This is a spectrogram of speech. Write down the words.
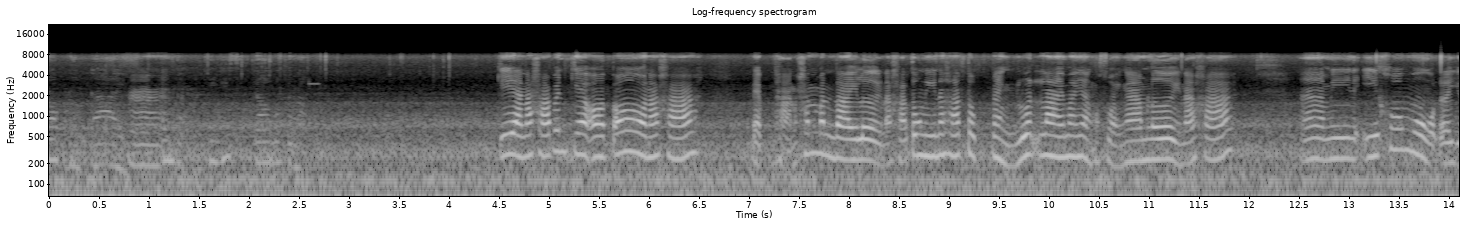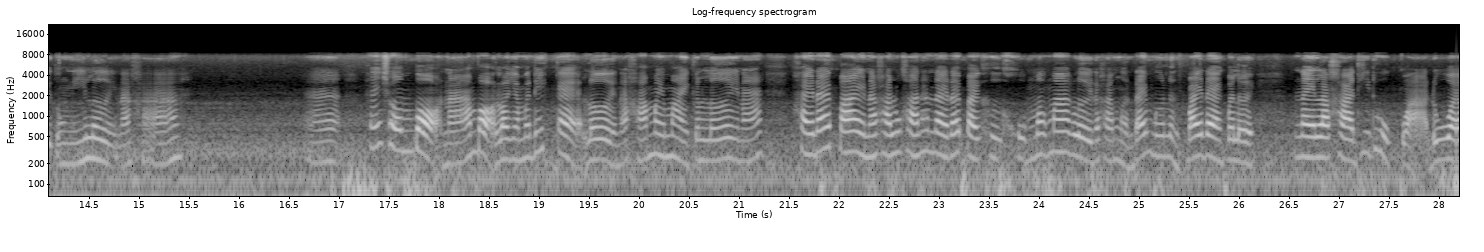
อ่าเกียร์นะคะเป็นเกียร์ออโต้นะคะ แบบฐานขั้นบันไดเลยนะคะ ตรงนี้นะคะ ตกแต่งลวดลายมาอย่างสวยงามเลยนะคะมีอีโคโหมดอะไรอยู่ตรงนี้เลยนะคะให้ชมเบาะนะเบาะเรายังไม่ได้แกะเลยนะคะ ใหม่ ๆ กันเลยนะ ใครได้ไปนะคะ ลูกค้าท่านใดได้ไปคือคุ้มมากๆเลยนะคะ เหมือนได้มือหนึ่งป้ายแดงไปเลย ในราคาที่ถูกกว่าด้วย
